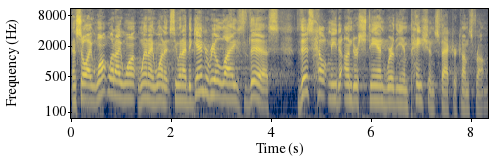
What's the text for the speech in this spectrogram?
And so I want what I want when I want it. See, when I began to realize this, this helped me to understand where the impatience factor comes from.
